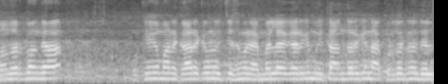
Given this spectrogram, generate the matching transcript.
సందర్భంగా ముఖ్యంగా మన కార్యక్రమం చేసిన మన ఎమ్మెల్యే గారికి మిగతా అందరికీ నా కృతజ్ఞత తెలుపు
